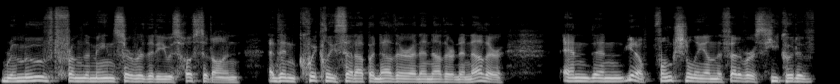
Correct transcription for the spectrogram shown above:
removed from the main server that he was hosted on, and then quickly set up another and another and another. And then, you know, functionally on the Fediverse, he could have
